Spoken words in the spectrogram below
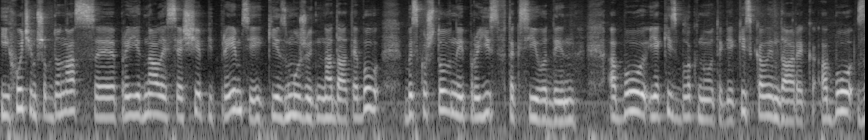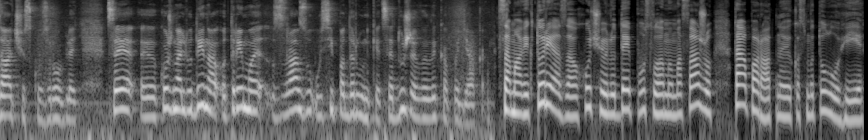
і хочемо, щоб до нас е, приєдналися ще підприємці, які зможуть надати або безкоштовний проїзд в таксі один, або якийсь блокнотик, якийсь календарик, або зачіску зроблять. Це е, кожна людина отримує зразу усі подарунки. Це дуже велика подяка. Сама Вікторія заохочує людей послугами масажу та апаратної косметології.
